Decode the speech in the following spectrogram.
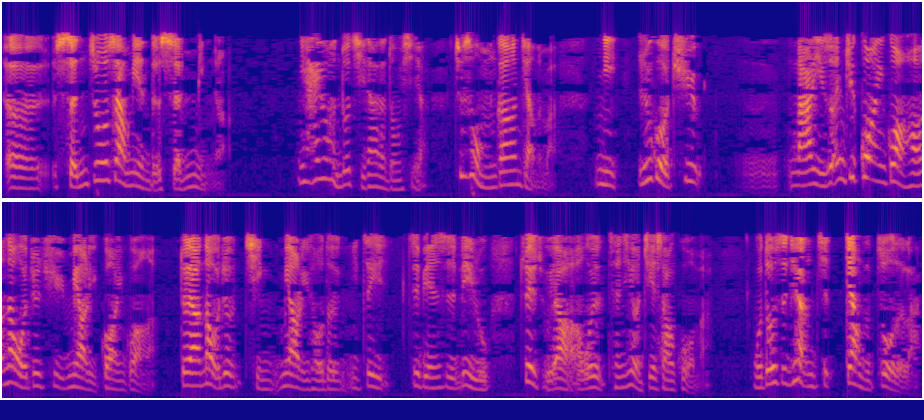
呃神桌上面的神明啊，你还有很多其他的东西啊。就是我们刚刚讲的嘛，你如果去哪里说，你去逛一逛，好，那我就去庙里逛一逛啊。对啊，那我就请庙里头的，你这这边是，例如最主要啊，我曾经有介绍过嘛，我都是这样这这样子做的啦。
